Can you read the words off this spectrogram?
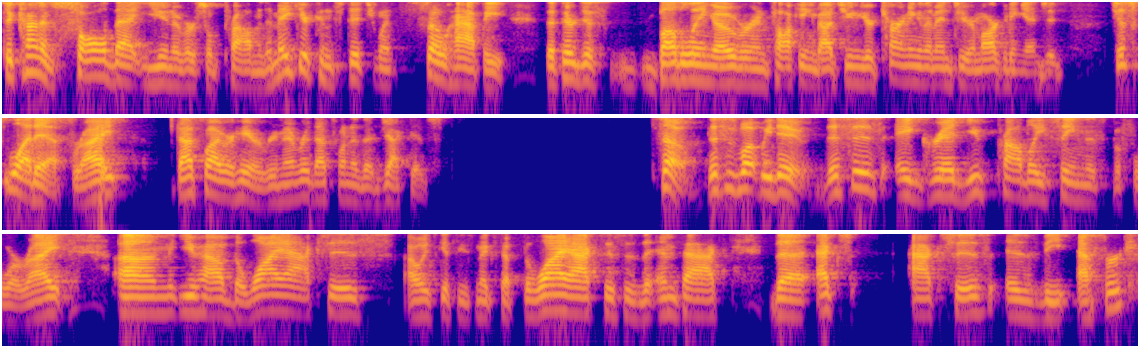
To kind of solve that universal problem, to make your constituents so happy that they're just bubbling over and talking about you and you're turning them into your marketing engine. Just what if, right? That's why we're here. Remember, that's one of the objectives. So this is what we do. This is a grid. You've probably seen this before, right? Um, you have the y-axis. I always get these mixed up. The y-axis is the impact. The x-axis is the effort,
